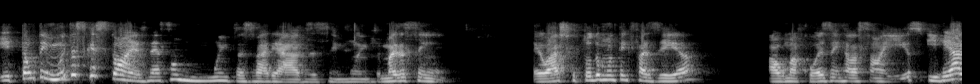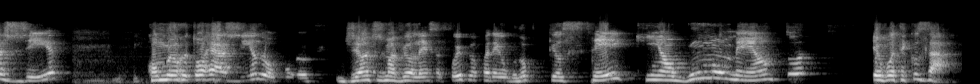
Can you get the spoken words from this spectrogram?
então tem muitas questões, né? São muitas variáveis, assim, muito. Mas assim, eu acho que todo mundo tem que fazer alguma coisa em relação a isso e reagir. Como eu estou reagindo diante de uma violência, fui procurei o grupo, porque eu sei que em algum momento eu vou ter que usar.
